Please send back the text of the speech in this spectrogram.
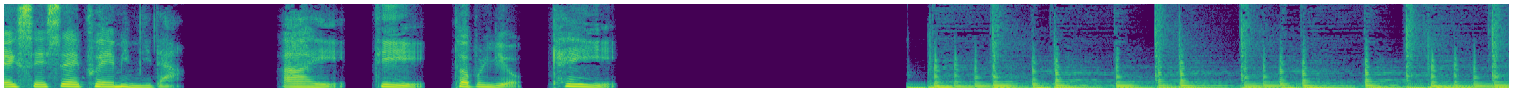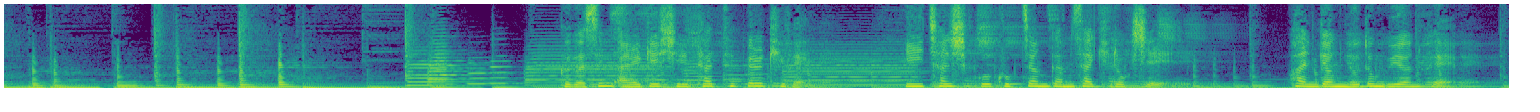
XSFM입니다. I D W K. 그것은 알기 싫다 특별 기획. 2019 국정감사 기록실. 환경노동위원회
